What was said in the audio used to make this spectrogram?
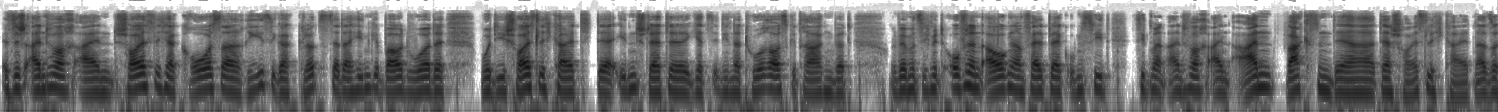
Es ist einfach ein scheußlicher, großer, riesiger Klotz, der dahin gebaut wurde, wo die Scheußlichkeit der Innenstädte jetzt in die Natur rausgetragen wird. Und wenn man sich mit offenen Augen am Feldberg umsieht, sieht man einfach ein Anwachsen der, der Scheußlichkeiten. Also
